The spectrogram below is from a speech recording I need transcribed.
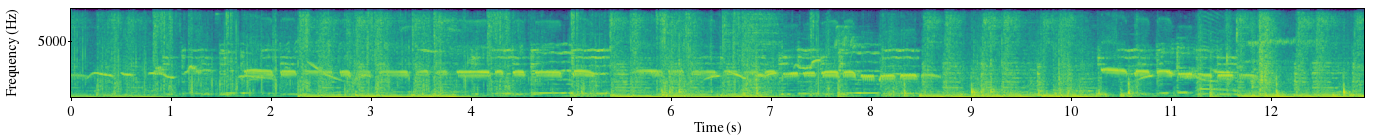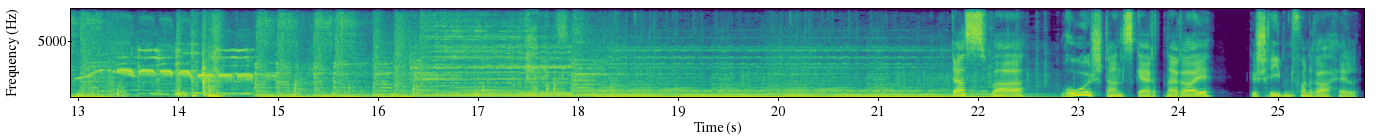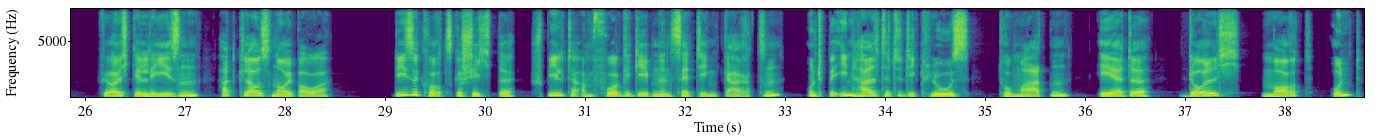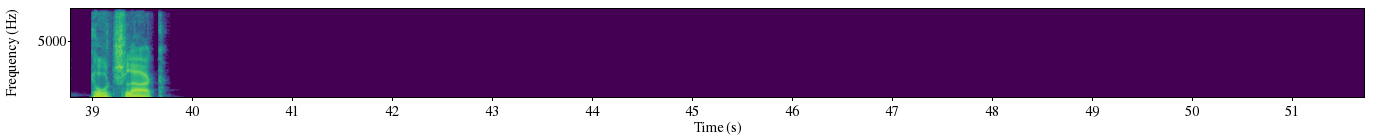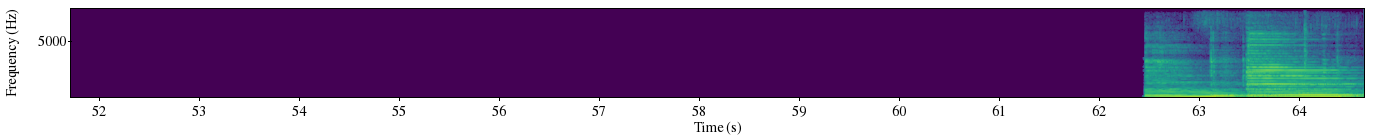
Das war Ruhestandsgärtnerei, geschrieben von Rahel. Für euch gelesen hat Klaus Neubauer. Diese Kurzgeschichte spielte am vorgegebenen Setting Garten und beinhaltete die Clues Tomaten, Erde, Dolch, Mord und Totschlag.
